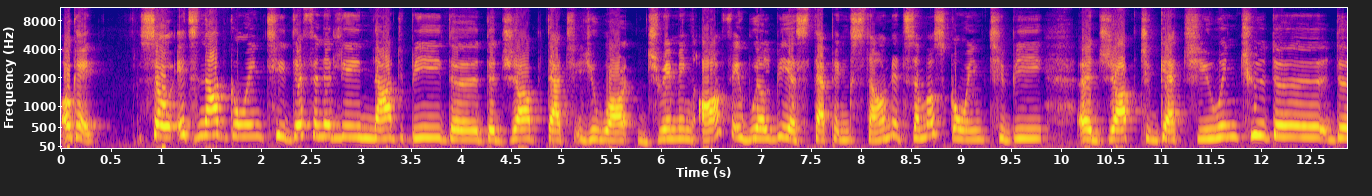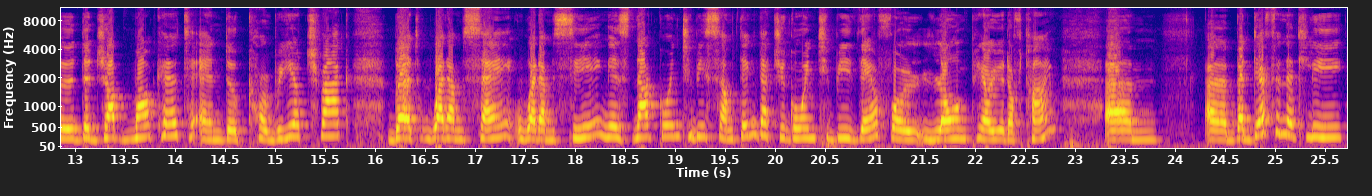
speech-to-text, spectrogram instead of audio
Okay, so it's not going to definitely not be the the job that you are dreaming of. It will be a stepping stone. It's almost going to be a job to get you into the the, the job market and the career track. But what i'm saying what i'm seeing is not going to be something that you're going to be there for a long period of time. Um, uh, but definitely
